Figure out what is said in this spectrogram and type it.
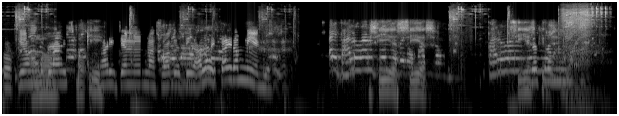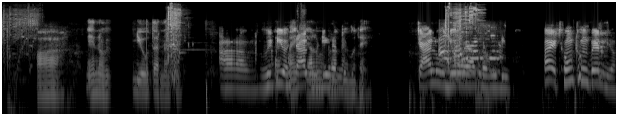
તો કેમ મારી ચેનલમાં સ્વાગત છે. હાલો કઈ રમની ગયો સીએસ સીએસ. સીએસ હા એનો વિડિયો ઉતાર નાખી. આ વિડિયો ચાલુ બધાય. ચાલુ જો આપણો વિડિયો. એ ઠુંગ ઠુંગ પહેર્યો.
